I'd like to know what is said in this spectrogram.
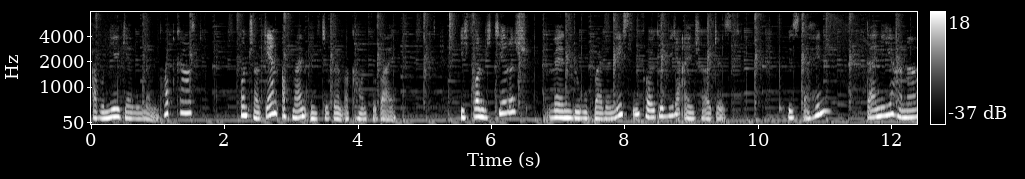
abonniere gerne meinen Podcast und schau gern auf meinem Instagram-Account vorbei. Ich freue mich tierisch, wenn du bei der nächsten Folge wieder einschaltest. Bis dahin, deine Johanna.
